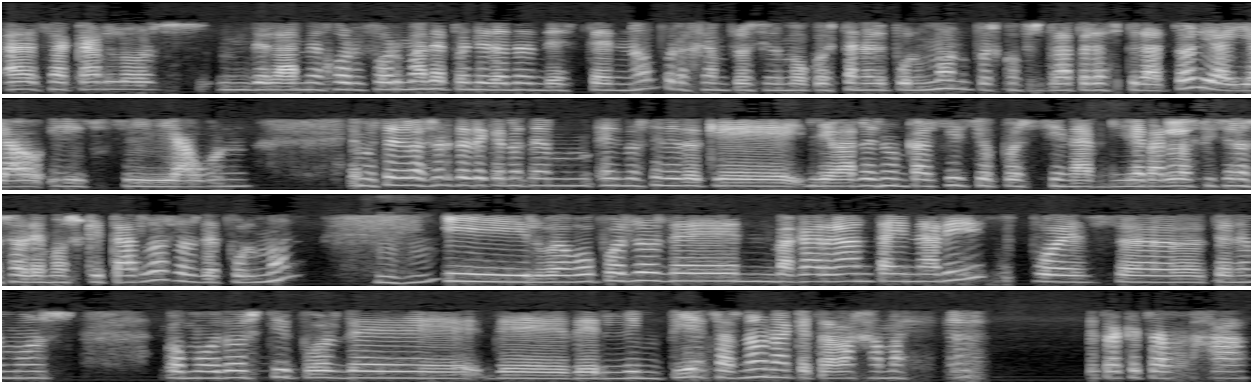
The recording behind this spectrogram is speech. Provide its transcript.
A sacarlos de la mejor forma depende de dónde estén, ¿no? Por ejemplo, si el moco está en el pulmón, pues con terapia respiratoria y, y si aún hemos tenido la suerte de que no hemos tenido que llevarles un calcicio, pues sin llevarlos al fisio no sabremos quitarlos, los de pulmón. Y luego, pues los de garganta y nariz, pues eh, tenemos como dos tipos de, de, limpiezas, ¿no? Una que trabaja más otra que trabaja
